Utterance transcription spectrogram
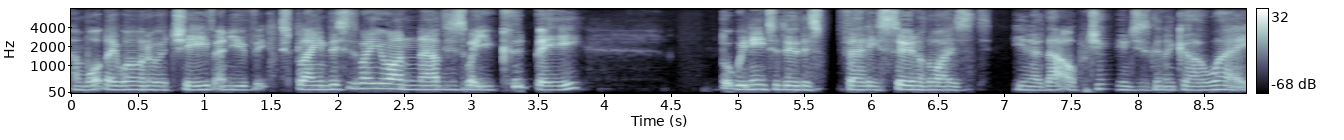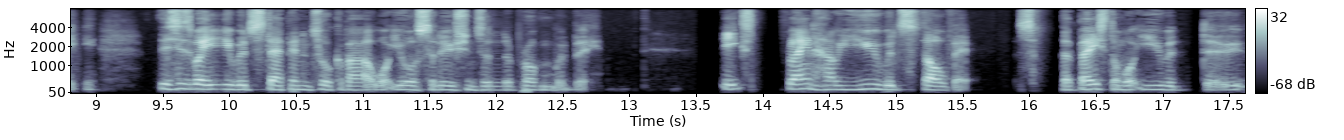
and what they want to achieve, and you've explained this is where you are now, this is where you could be, but we need to do this fairly soon, otherwise, you know, that opportunity is going to go away. This is where you would step in and talk about what your solution to the problem would be. Explain how you would solve it. So, based on what you would do,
